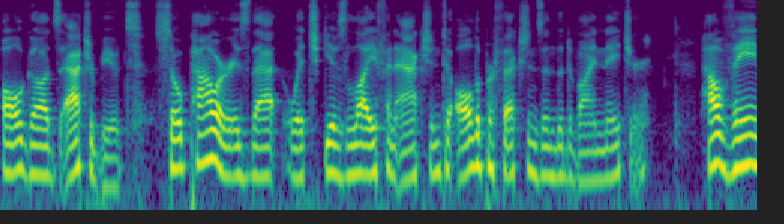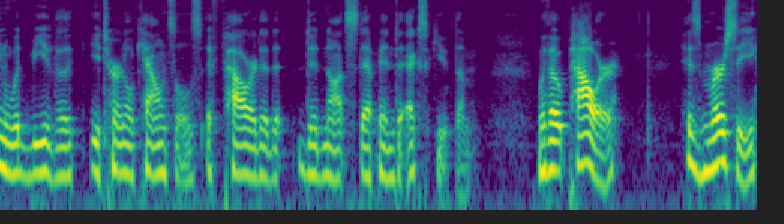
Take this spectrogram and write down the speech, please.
all God's attributes, so power is that which gives life and action to all the perfections in the divine nature. How vain would be the eternal counsels if power did, did not step in to execute them. Without power, his mercy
